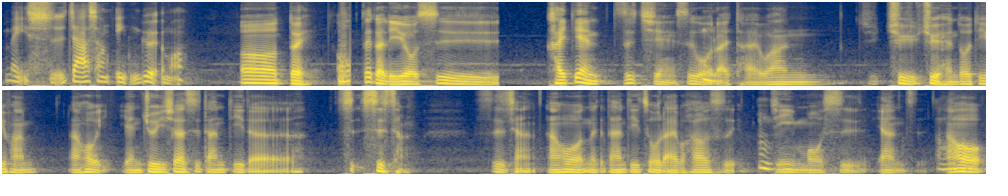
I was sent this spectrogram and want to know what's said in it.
美食加上音乐嘛。呃，对，这个理由是开店之前是我来台湾去去去很多地方，然后研究一下是当地的市市场市场，然后那个当地做 live house 经营模式样子，然后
